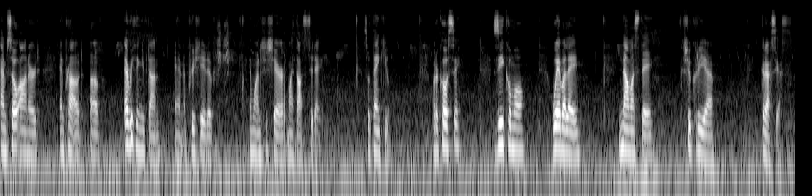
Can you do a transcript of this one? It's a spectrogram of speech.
I'm so honored and proud of everything you've done and appreciative and wanted to share my thoughts today. So thank you. Barakose, Zikomo, Webale, Namaste, Shukriya, Gracias.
